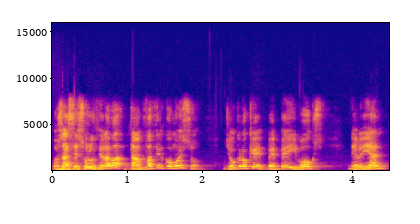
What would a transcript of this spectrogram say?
O sea, se solucionaba tan fácil como eso. Yo creo que PP y Vox deberían,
